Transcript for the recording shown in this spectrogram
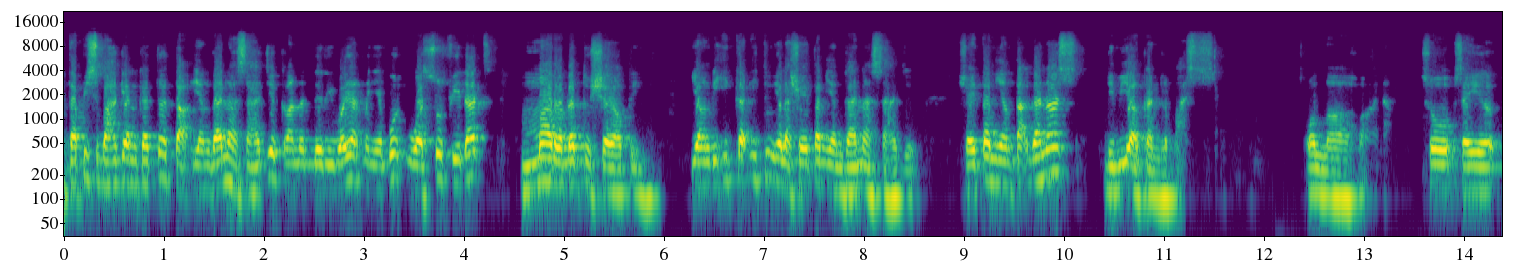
Tetapi sebahagian kata tak, yang ganas sahaja kerana dari riwayat menyebut wasufidat maradatu syaitan. Yang diikat itu ialah syaitan yang ganas sahaja. Syaitan yang tak ganas dibiarkan lepas. Wallahu a'lam. So saya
